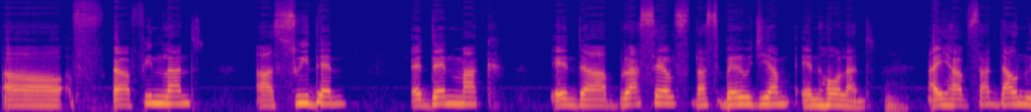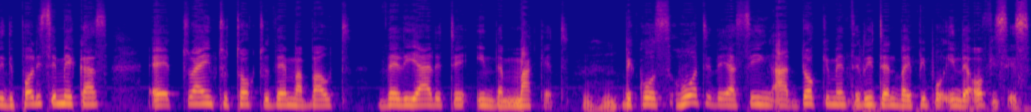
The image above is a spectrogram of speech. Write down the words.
uh, uh, Finland, uh, Sweden, uh, Denmark, and uh, Brussels, that's Belgium, and Holland. I have sat down with the policymakers, uh, trying to talk to them about the reality in the market. Because what they are seeing are documents written by people in the offices.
